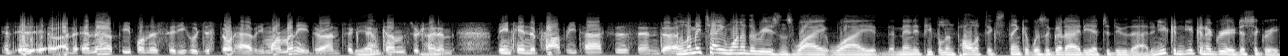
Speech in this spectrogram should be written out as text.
it, it, it, and there are people in this city who just don't have any more money. They're on fixed Yeah. incomes. They're trying to maintain their property taxes, and uh, Well, let me tell you one of the reasons why why many people in politics think it was a good idea to do that, and you can you can agree or disagree.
